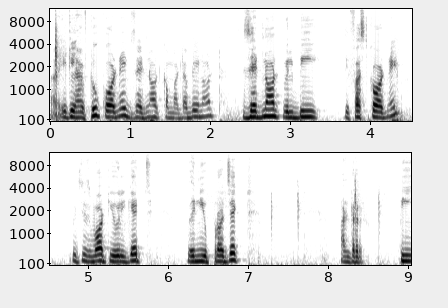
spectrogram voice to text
uh, it will have two coordinates z0 comma w0 z0 will be the first coordinate which is what you will get when you project under p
